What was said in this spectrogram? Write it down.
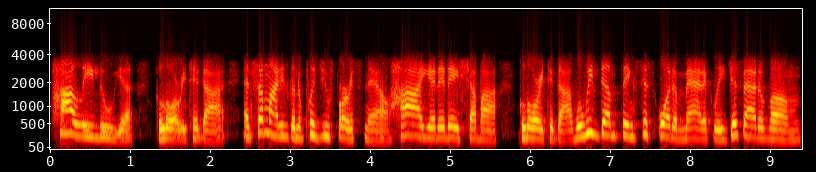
Hallelujah. Glory to God. And somebody's going to put you first now. Hi, today, Shabbat. Glory to God. Well, we've done things just automatically, just out of um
